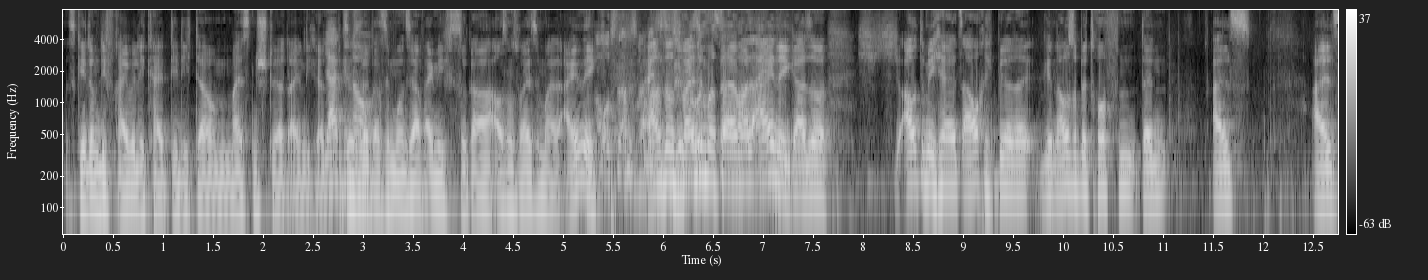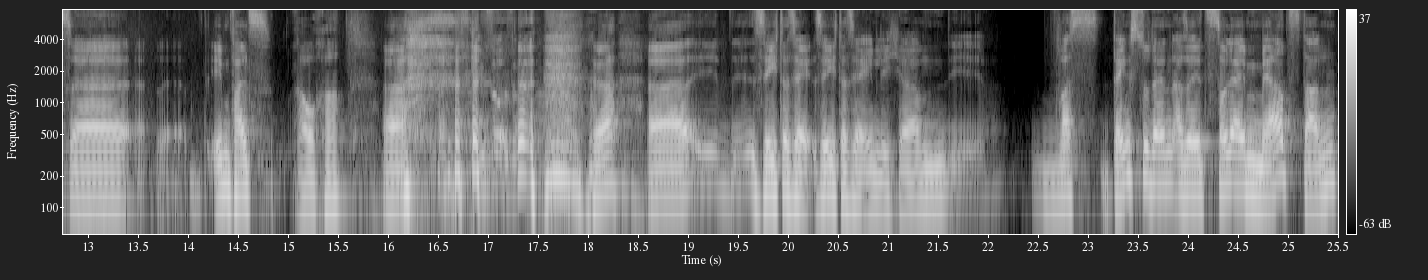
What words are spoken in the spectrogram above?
Es geht um die Freiwilligkeit, die dich da am meisten stört eigentlich. Ja, Beziehungsweise genau. Da sind wir uns ja eigentlich sogar ausnahmsweise mal einig. Ausnahmsweise Ausnahmsweise sind wir uns da mal mal einig. Also ich oute mich ja jetzt auch. Ich bin ja da genauso betroffen, denn als, als äh, ebenfalls Raucher äh, So, so. ja, äh, sehe ich das ja sehe ich das ja ähnlich. Ähm, was denkst du denn? Also jetzt soll ja im März dann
